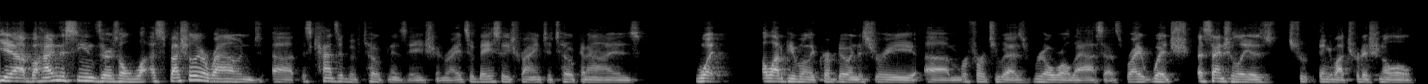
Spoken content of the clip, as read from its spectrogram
Yeah, behind the scenes, there's a lot, especially around uh, this concept of tokenization, right? So basically, trying to tokenize what a lot of people in the crypto industry um, refer to as real world assets, right? Which essentially is tr- think about traditional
